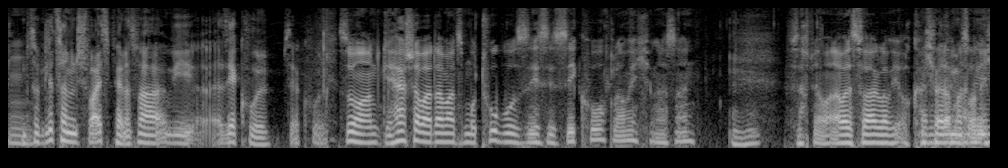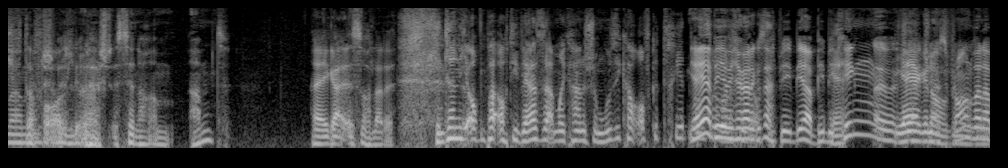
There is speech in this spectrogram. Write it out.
Mit so glitzernden Schweißperlen. Das war irgendwie sehr cool. Sehr cool. So, und Herrscher war damals Motobo Sese Seko, glaube ich, kann das sein? Sagt mir aber, aber das war, glaube ich, auch kein Mhm. Ich war damals auch nicht davor, ja. Oder Ist der noch am Amt? Na egal, ist doch Latte. Sind da nicht auch ein paar auch diverse amerikanische Musiker aufgetreten? Ja, ja, so? wie habe ich ja gerade gesagt. Ja, B.B. Ja. King, äh, Ja, ja, genau, James Brown genau, war genau,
